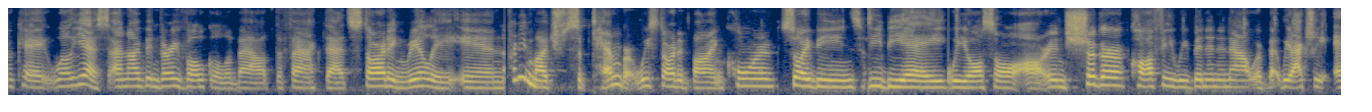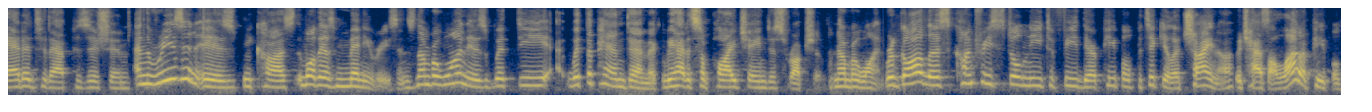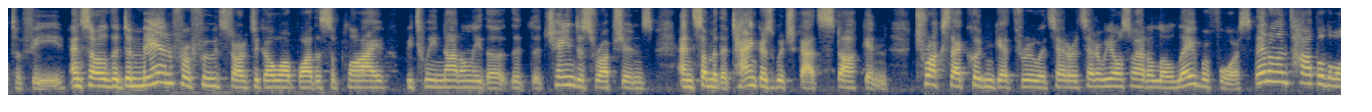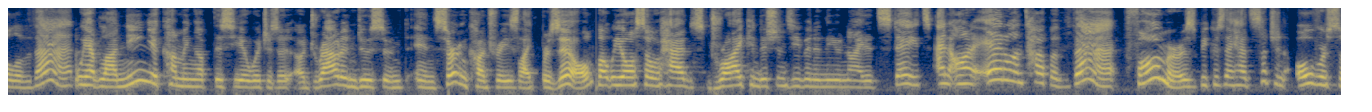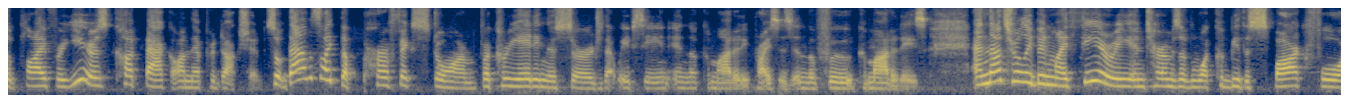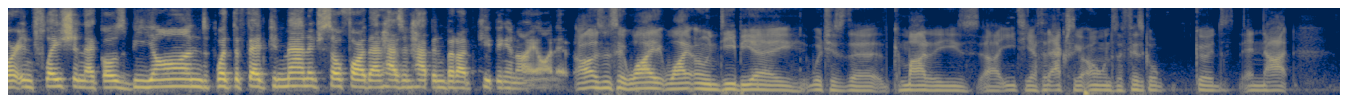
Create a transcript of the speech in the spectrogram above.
Okay, well, yes. And I've been very vocal about the fact that starting really in pretty much September, we started buying corn, soybeans, DBA. We also are in sugar, coffee. We've been in and out. We're, we actually added to that position. And the reason is because, well, there's many reasons. Number one is with the, with the pandemic, we had a supply chain disruption. Number one, regardless, countries still need to feed their people, particularly China, which has a lot of people to feed. And so the demand for food started to go up while the supply between not only the, the, the, chain disruptions and some of the tankers which got stuck and trucks that couldn't get through, et cetera, et cetera. We also had a low labor force. Then on top of all of that, we have La Nina coming up this year, which is a, a drought induced in, in certain countries like Brazil, but we also had dry conditions even in the United States. And on add on top of that, farmers, because they had such an oversupply for years, cut back on their production. So that was like the perfect storm for creating this surge that we've seen in the commodity prices, in the food commodities. And that's really been my theory in terms of what could be the spark for inflation that goes beyond what the Fed can manage. So far, that hasn't happened, but I'm keeping an eye on it. I was going to say, why why own DBA, which is the commodities uh, ETF that actually owns the physical goods and not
